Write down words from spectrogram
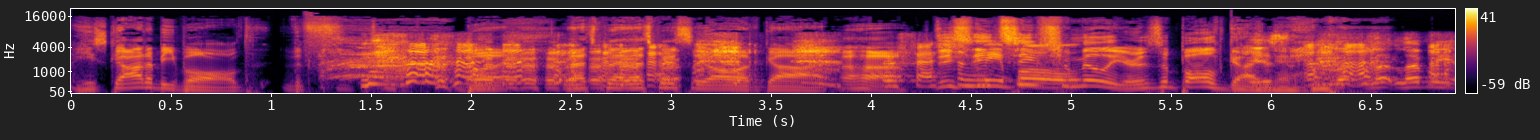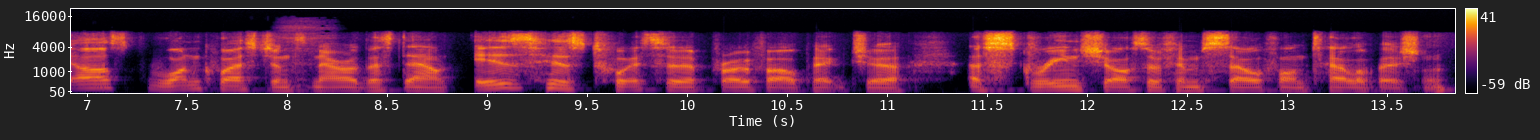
he's got to be bald. But that's that's basically all I've got. Uh, Professionally he seems bald. familiar. It's a bald guy Is- name. let, let- let me ask one question to narrow this down. Is his Twitter profile picture a screenshot of himself on television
